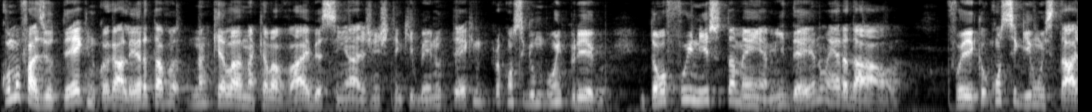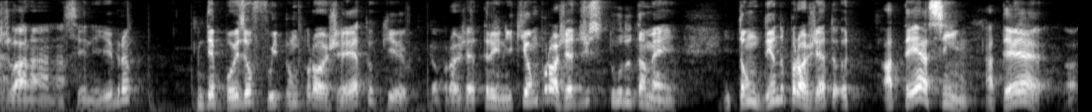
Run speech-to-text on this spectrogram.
como eu fazia o técnico, a galera tava naquela, naquela vibe assim, ah, a gente tem que ir bem no técnico para conseguir um bom emprego. Então eu fui nisso também, a minha ideia não era dar aula. Foi aí que eu consegui um estágio lá na, na Cenibra, depois eu fui para um projeto, que, que, é o projeto Trainee, que é um projeto de estudo também. Então, dentro do projeto, eu, até assim, até ah,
